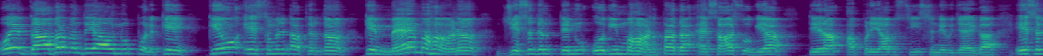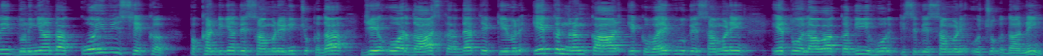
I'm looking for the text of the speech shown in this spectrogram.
ਓਏ ਗਾਫਲ ਬੰਦਿਆ ਉਹਨੂੰ ਭੁੱਲ ਕੇ ਕਿਉਂ ਇਹ ਸਮਝਦਾ ਫਿਰਦਾ ਕਿ ਮੈਂ ਮਹਾਨ ਆ ਜਿਸ ਦਿਨ ਤੈਨੂੰ ਉਹਦੀ ਮਹਾਨਤਾ ਦਾ ਅਹਿਸਾਸ ਹੋ ਗਿਆ ਤੇਰਾ ਆਪਣੇ ਆਪ ਸੀਸ ਨਿਵ ਜਾਏਗਾ। ਇਸ ਲਈ ਦੁਨੀਆ ਦਾ ਕੋਈ ਵੀ ਸਿੱਖ ਪਖੰਡੀਆਂ ਦੇ ਸਾਹਮਣੇ ਨਹੀਂ ਝੁਕਦਾ। ਜੇ ਉਹ ਅਰਦਾਸ ਕਰਦਾ ਤੇ ਕੇਵਲ ਇੱਕ ਨਿਰੰਕਾਰ, ਇੱਕ ਵਾਹਿਗੁਰੂ ਦੇ ਸਾਹਮਣੇ, ਇਹ ਤੋਂ ਇਲਾਵਾ ਕਦੀ ਹੋਰ ਕਿਸੇ ਦੇ ਸਾਹਮਣੇ ਉਹ ਝੁਕਦਾ ਨਹੀਂ।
